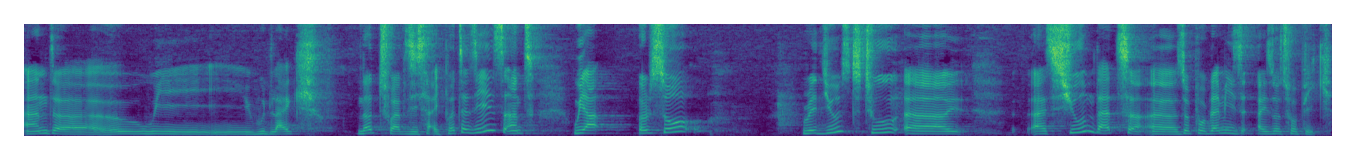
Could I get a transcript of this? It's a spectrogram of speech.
And uh, we would like not to have this hypothesis. And we are also reduced to uh, assume that uh, the problem is isotropic.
